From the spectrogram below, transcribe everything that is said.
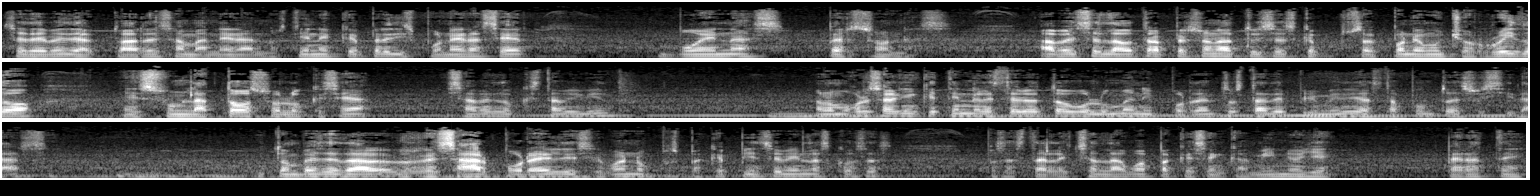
se debe de actuar de esa manera, nos tiene que predisponer a ser buenas personas. A veces la otra persona, tú dices que pues, pone mucho ruido, es un latoso, lo que sea, y sabes lo que está viviendo. A lo mejor es alguien que tiene el estéreo de todo volumen y por dentro está deprimido y hasta a punto de suicidarse en vez de dar, rezar por él y decir, bueno, pues para que piense bien las cosas, pues hasta le echas el agua para que se encamine, oye, espérate.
